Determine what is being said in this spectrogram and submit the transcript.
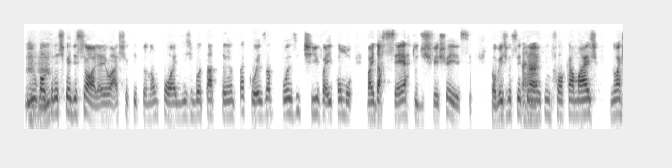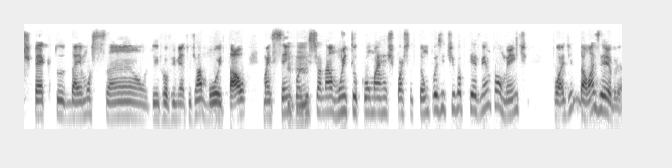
E uhum. o Baltresca disse, olha, eu acho que tu não podes botar tanta coisa positiva aí, como vai dar certo, o desfecho é esse. Talvez você uhum. tenha que focar mais no aspecto da emoção, do envolvimento de amor e tal, mas sem uhum. condicionar muito com uma resposta tão positiva, porque eventualmente pode dar uma zebra.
